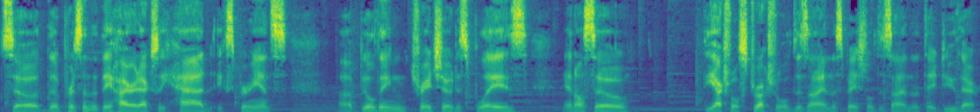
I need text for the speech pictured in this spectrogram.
So the person that they hired actually had experience uh, building trade show displays and also the actual structural design, the spatial design that they do there.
